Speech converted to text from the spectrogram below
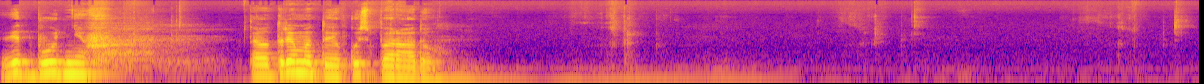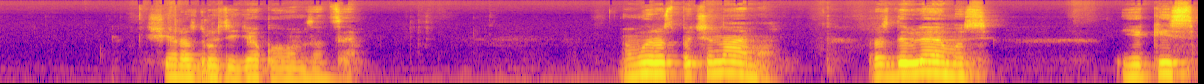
від буднів та отримати якусь пораду. Ще раз, друзі, дякую вам за це. А ми розпочинаємо. Роздивляємось якісь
